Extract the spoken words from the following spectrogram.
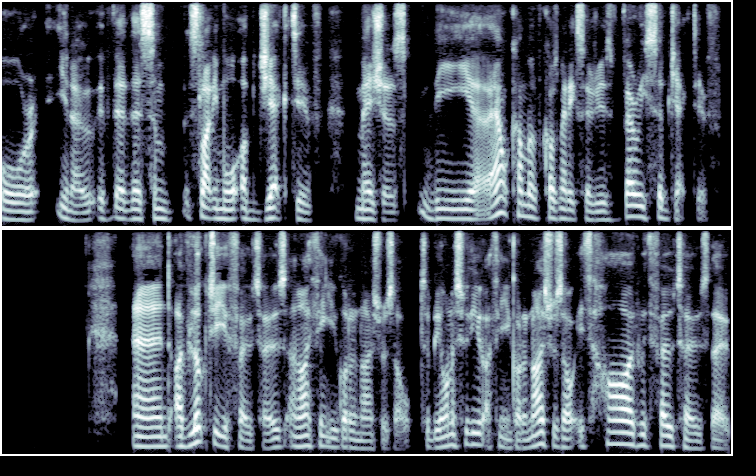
or you know if there, there's some slightly more objective measures. The uh, outcome of cosmetic surgery is very subjective. And I've looked at your photos and I think you've got a nice result. To be honest with you, I think you've got a nice result. It's hard with photos though.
